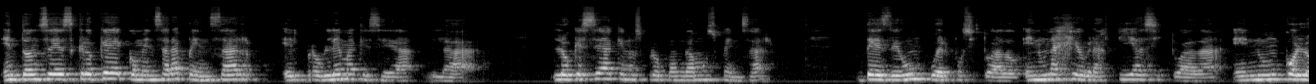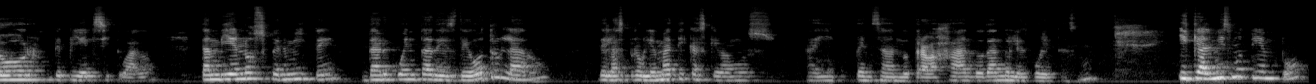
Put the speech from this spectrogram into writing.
Entonces, creo que comenzar a pensar el problema que sea, la, lo que sea que nos propongamos pensar, desde un cuerpo situado, en una geografía situada, en un color de piel situado, también nos permite dar cuenta desde otro lado de las problemáticas que vamos ahí pensando, trabajando, dándoles vueltas. Y que al mismo tiempo,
